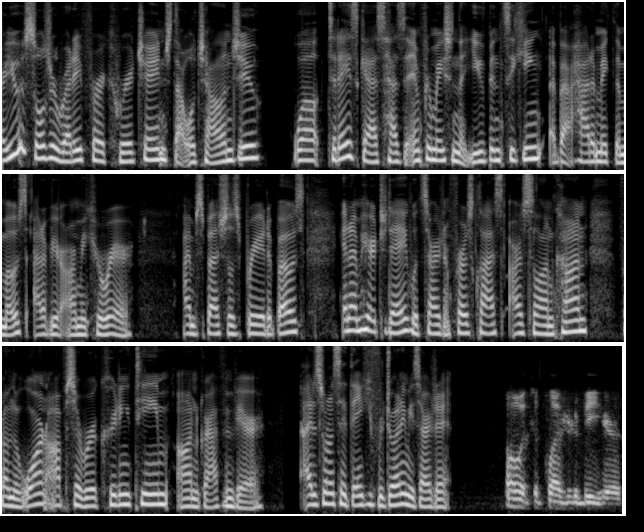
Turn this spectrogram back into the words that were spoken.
Are you a soldier ready for a career change that will challenge you? Well, today's guest has the information that you've been seeking about how to make the most out of your Army career. I'm Specialist Bria DeBose, and I'm here today with Sergeant First Class Arsalan Khan from the Warrant Officer Recruiting Team on Graf. I just want to say thank you for joining me, Sergeant. Oh, it's a pleasure to be here.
